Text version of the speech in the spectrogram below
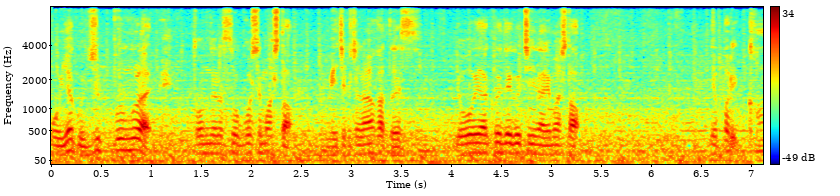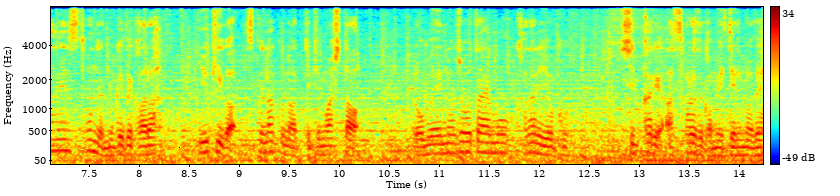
もう約10分ぐらいトンネル走行してました。めちゃくちゃ長かったです。ようやく出口になりました。やっぱり関越トンネル抜けてから雪が少なくなってきました。路面の状態もかなり良くしっかりアスファルトが見えているので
